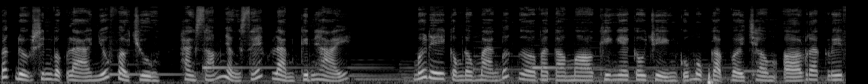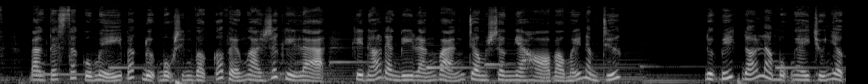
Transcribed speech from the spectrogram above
Bắt được sinh vật lạ nhốt vào chuồng, hàng xóm nhận xét làm kinh hãi. Mới đây, cộng đồng mạng bất ngờ và tò mò khi nghe câu chuyện của một cặp vợ chồng ở Radcliffe, bang Texas của Mỹ bắt được một sinh vật có vẻ ngoài rất kỳ lạ khi nó đang đi lãng vãng trong sân nhà họ vào mấy năm trước. Được biết, đó là một ngày Chủ nhật,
